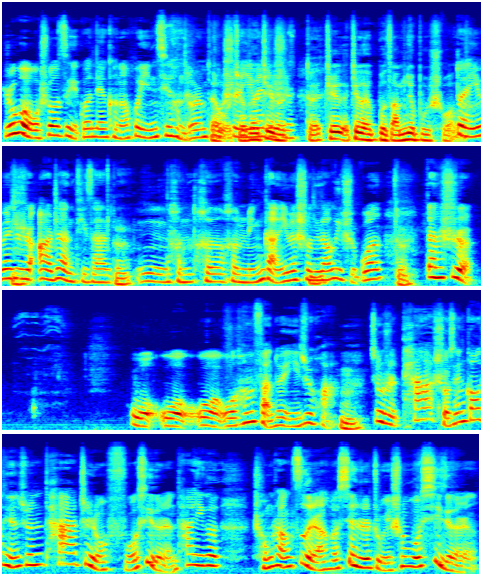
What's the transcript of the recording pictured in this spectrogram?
如果我说自己观点，可能会引起很多人不适，因为这是。对这个这个不咱们就不说了。对，因为这是二战题材，对嗯，很很很敏感，因为涉及到历史观。对，但是我我我我很反对一句话，嗯，就是他首先高田勋他这种佛系的人，他一个崇尚自然和现实主义生活细节的人，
